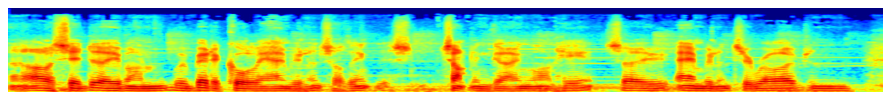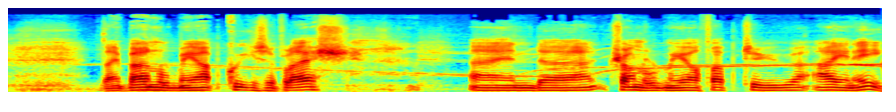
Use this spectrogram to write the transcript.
And I said to Yvonne, we better call the ambulance. I think there's something going on here. So ambulance arrived and they bundled me up quick as a flash and uh, trundled me off up to A and E.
